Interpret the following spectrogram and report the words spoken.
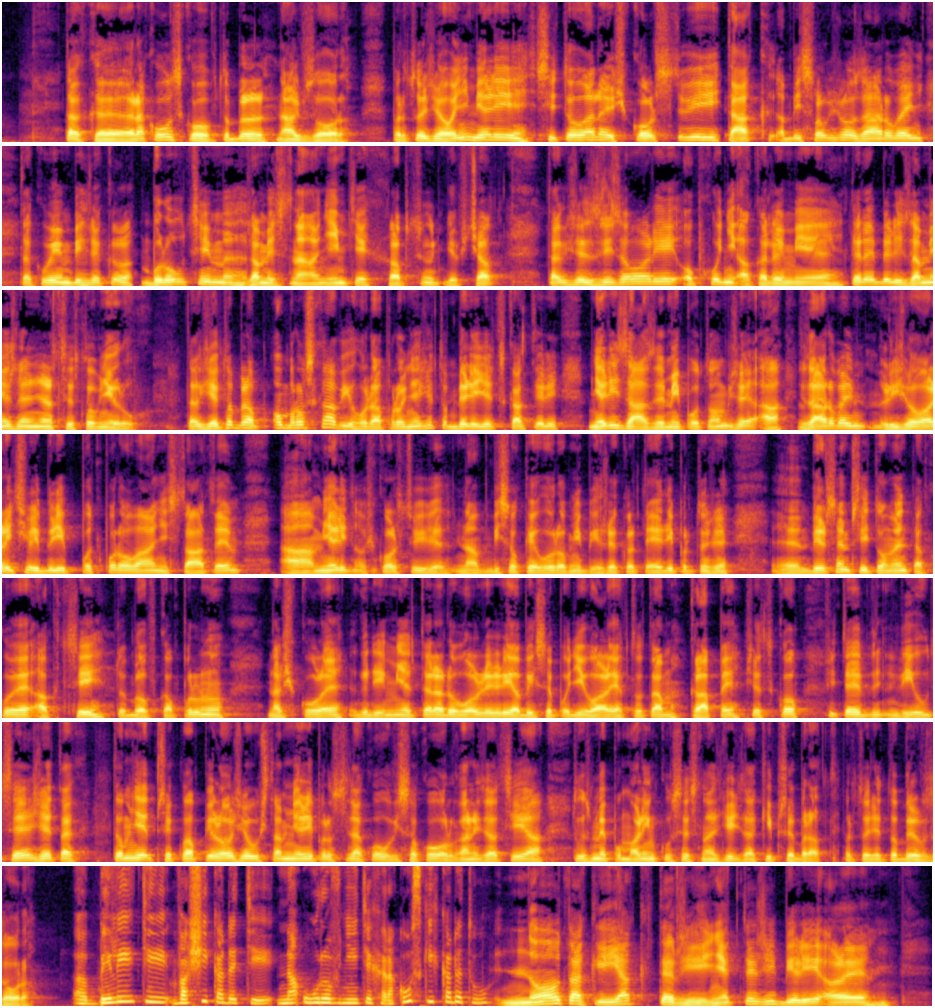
Tak eh, Rakousko, to byl náš vzor protože oni měli situované školství tak, aby sloužilo zároveň takovým, bych řekl, budoucím zaměstnáním těch chlapců, děvčat, takže zřizovali obchodní akademie, které byly zaměřeny na cestovní ruch. Takže to byla obrovská výhoda pro ně, že to byly děcka, které měli zázemí potom, že a zároveň lyžovali, čili byli podporováni státem a měli to školství na vysoké úrovni, bych řekl tehdy, protože eh, byl jsem přitomen takové akci, to bylo v Kaprunu, na škole, kdy mě teda dovolili, abych se podíval, jak to tam klape všecko při té výuce, že tak to mě překvapilo, že už tam měli prostě takovou vysokou organizaci a tu jsme pomalinku se snažili taky přebrat, protože to byl vzor. Byli ti vaši kadeti na úrovni těch rakouských kadetů? No, tak jak kteří. Někteří byli, ale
